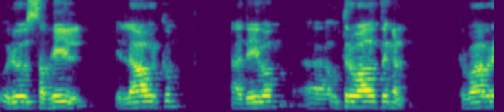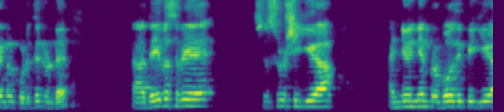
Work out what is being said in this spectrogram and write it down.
ഒരു സഭയിൽ എല്ലാവർക്കും ദൈവം ഉത്തരവാദിത്വങ്ങൾ കൃപാവരങ്ങൾ കൊടുത്തിട്ടുണ്ട്. ദൈവസഭയെ ശുശ്രൂഷിക്കുക അന്യോന്യം പ്രബോധിപ്പിക്കുക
